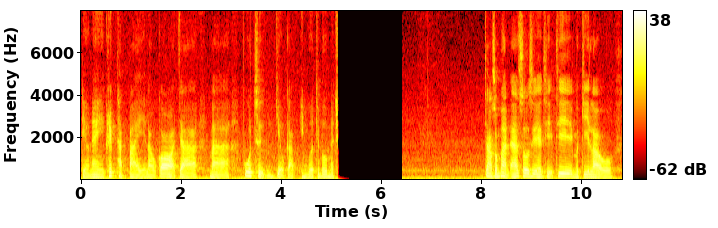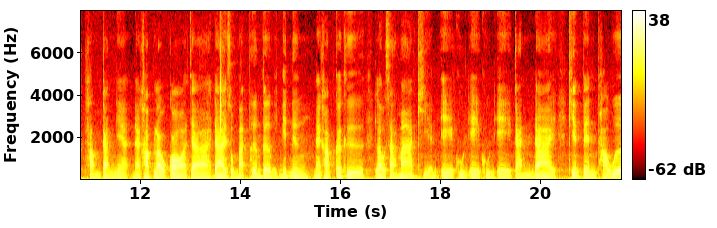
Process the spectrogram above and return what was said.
เดี๋ยวในคลิปถัดไปเราก็จะมาพูดถึงเกี่ยวกับ invertible matrix จากสมบัติ associative ที่เมื่อกี้เราทำกันเนี่ยนะครับ เราก็จะได้สมบัติเพิ่มเติมอีกนิดนึงนะครับ ก็คือเราสามารถเขียน a คูณ a คูณ a กันได้ เขียนเป็น power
